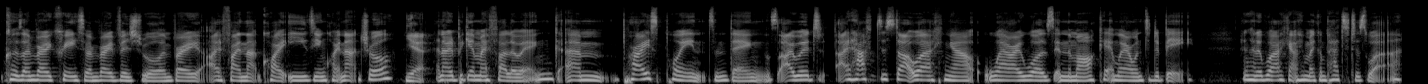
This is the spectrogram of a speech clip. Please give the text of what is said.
because I'm very creative. I'm very visual. I'm very. I find that quite easy and quite natural. Yeah. And I'd begin my following. Um, price points and things. I would. I'd have to start working out where I was in the market and where I wanted to be, and kind of working out who my competitors were,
